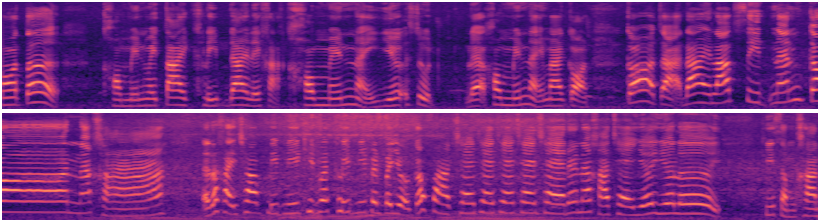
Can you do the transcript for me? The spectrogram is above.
มอเตอร์ คอมเมนต์ไว้ใต้คลิปได้เลยค่ะ คอมเมนต์ไหนเยอะสุด และคอมเมนต์ไหนมาก่อน ก็จะได้รับสิทธิ์นั้นก่อนนะคะและถ้าใครชอบคลิปนี้คิดว่าคลิปนี้เป็นประโยชน์ก็ฝากแชร์แชร์แชร์แชร์แชร์ด้วยนะคะ แชร์เยอะๆเลย ที่สำคัญ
